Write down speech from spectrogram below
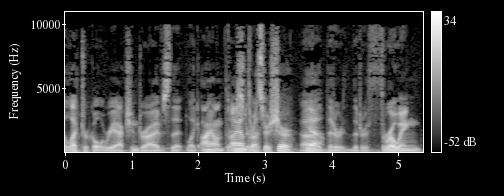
electrical reaction drives that like ion thrusters. Ion thrusters, sure. Uh, Yeah. That are that are throwing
